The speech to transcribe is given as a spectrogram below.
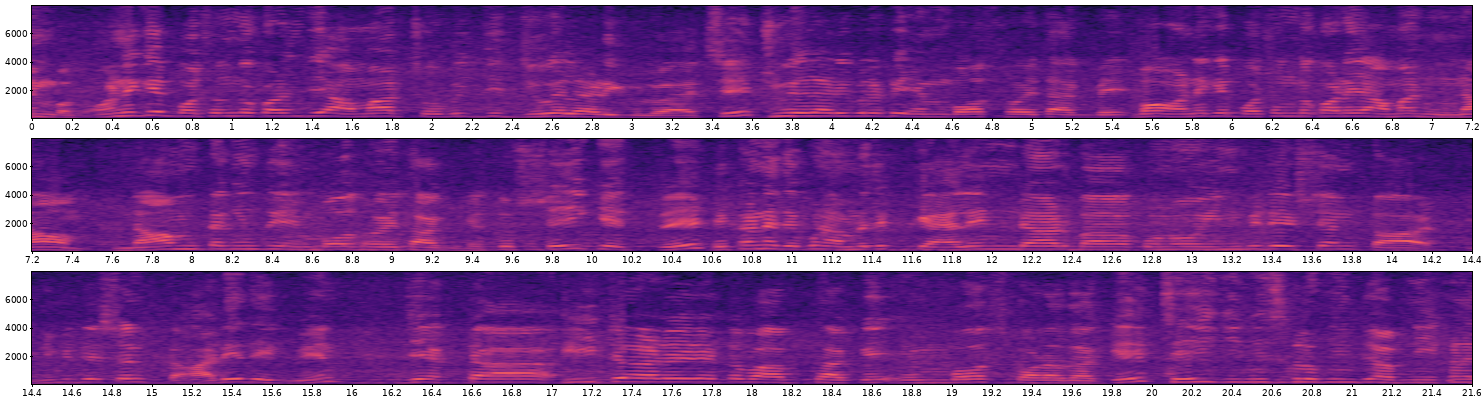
এমবস অনেকে পছন্দ করেন যে আমার ছবির যে জুয়েলারিগুলো আছে জুয়েলারিগুলো একটু এমবস হয়ে থাকবে বা অনেকে পছন্দ করে আমার নাম। নামটা কিন্তু এমবস হয়ে থাকবে। তো সেই ক্ষেত্রে এখানে দেখুন আমরা যে ক্যালেন্ডার বা কোনো ইনভিটেশন কার্ড ইনভিটেশন কার্ডে দেখবেন যে একটা গ্লিটারের একটা ভাব থাকে এমবস করা থাকে। সেই জিনিসগুলো কিন্তু আপনি এখানে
